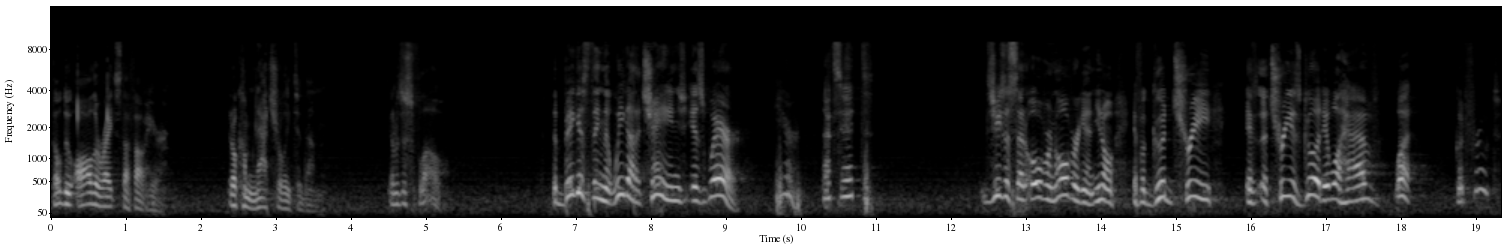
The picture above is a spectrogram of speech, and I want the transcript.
they'll do all the right stuff out here. It'll come naturally to them, it'll just flow. The biggest thing that we got to change is where? Here. That's it. Jesus said over and over again, you know, if a good tree, if a tree is good, it will have what? Good fruit.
